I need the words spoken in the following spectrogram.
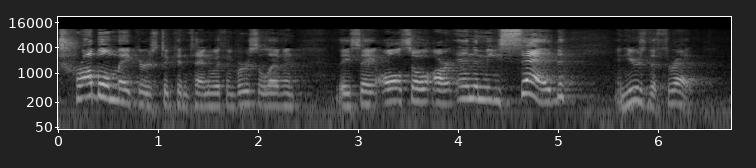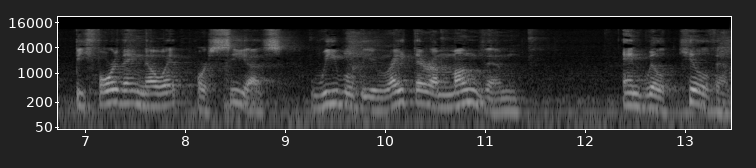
troublemakers to contend with. In verse 11, they say, Also, our enemies said, and here's the threat before they know it or see us, we will be right there among them and will kill them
